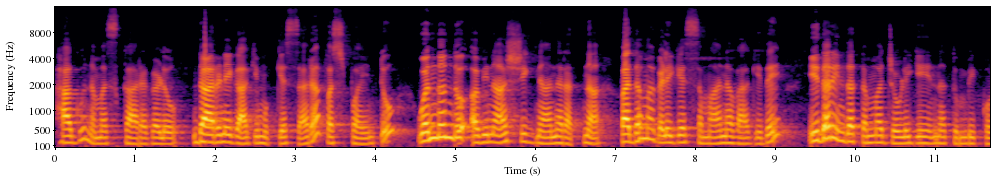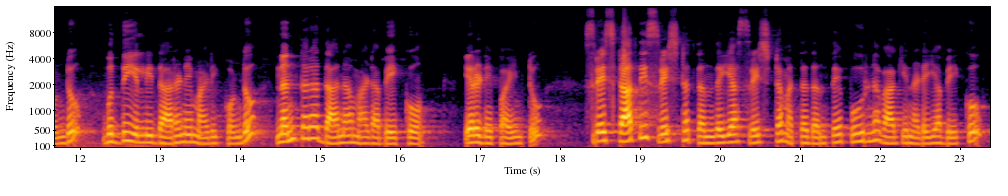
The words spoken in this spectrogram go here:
ಹಾಗೂ ನಮಸ್ಕಾರಗಳು. ಧಾರಣೆಗಾಗಿ ಮುಖ್ಯ ಸಾರ ಫಸ್ಟ್ ಪಾಯಿಂಟು ಒಂದೊಂದು ಅವಿನಾಶಿ ಜ್ಞಾನರತ್ನ ಪದಮಗಳಿಗೆ ಸಮಾನವಾಗಿದೆ. ಇದರಿಂದ ತಮ್ಮ ಜೋಳಿಗೆಯನ್ನು ತುಂಬಿಕೊಂಡು, ಬುದ್ಧಿಯಲ್ಲಿ ಧಾರಣೆ ಮಾಡಿಕೊಂಡು ನಂತರ ದಾನ ಮಾಡಬೇಕು. ಎರಡನೇ ಪಾಯಿಂಟು ಶ್ರೇಷ್ಠಾತಿ ಶ್ರೇಷ್ಠ ತಂದೆಯ ಶ್ರೇಷ್ಠ ಮತದಂತೆ ಪೂರ್ಣವಾಗಿ ನಡೆಯಬೇಕು.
